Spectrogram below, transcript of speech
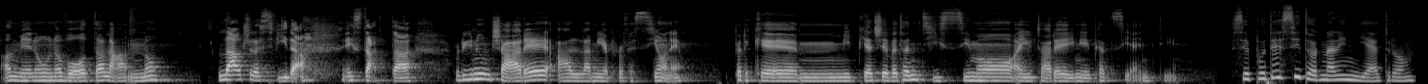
almeno una volta all'anno L'altra sfida è stata rinunciare alla mia professione perché mm, mi piaceva tantissimo aiutare i miei pazienti. Se potessi tornare indietro,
